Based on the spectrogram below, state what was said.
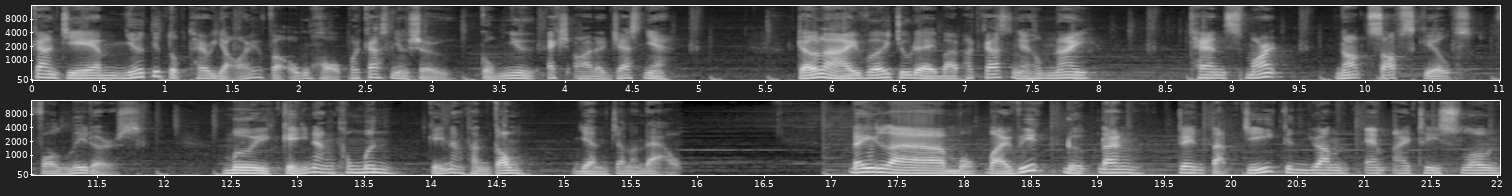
Các anh chị em nhớ tiếp tục theo dõi và ủng hộ podcast nhân sự cũng như HR Digest nha. Trở lại với chủ đề bài podcast ngày hôm nay 10 Smart Not Soft Skills for Leaders 10 kỹ năng thông minh, kỹ năng thành công dành cho lãnh đạo. Đây là một bài viết được đăng trên tạp chí kinh doanh MIT Sloan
